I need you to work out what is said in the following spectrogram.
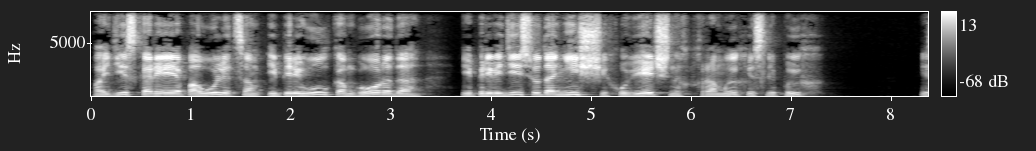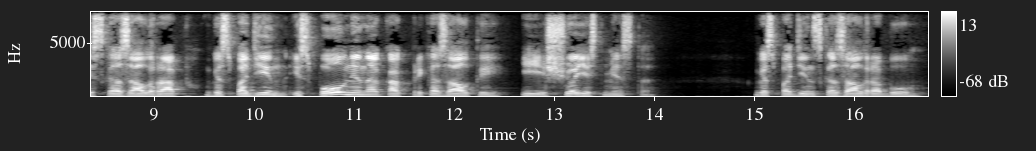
«Пойди скорее по улицам и переулкам города и приведи сюда нищих, увечных, хромых и слепых». И сказал раб, «Господин, исполнено, как приказал ты, и еще есть место» господин сказал рабу,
